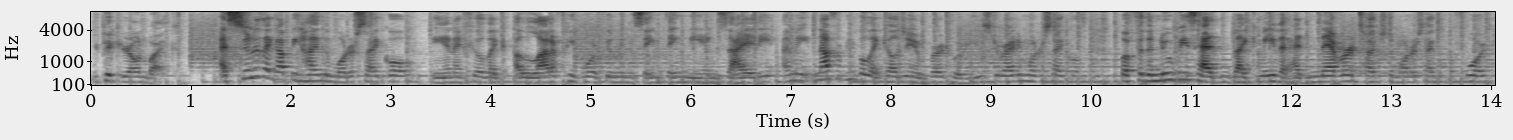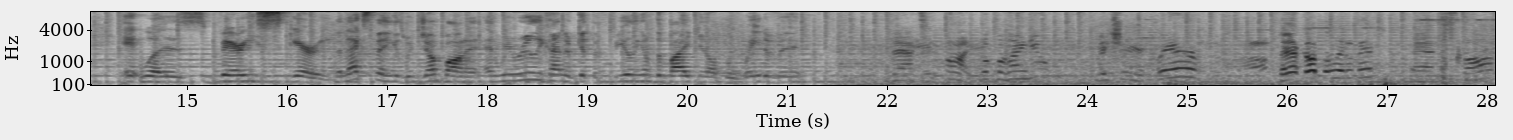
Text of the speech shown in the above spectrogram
You pick your own bike. As soon as I got behind the motorcycle, and I feel like a lot of people were feeling the same thing, the anxiety. I mean, not for people like LJ and Bert who are used to riding motorcycles, but for the newbies had like me that had never touched a motorcycle before, it was very scary. The next thing is we jump on it and we really kind of get the feeling of the bike, you know, the weight of it. That's it. All right, look behind you. Make sure you're clear. Uh, back up a little bit and stop.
